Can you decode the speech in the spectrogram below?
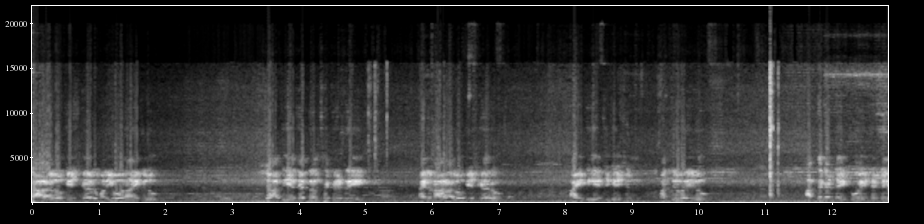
నారా లోకేష్ గారు మన యువ నాయకులు జాతీయ జనరల్ సెక్రటరీ ఆయన నారా లోకేష్ గారు ఐటీ ఎడ్యుకేషన్ మంత్రివర్యులు. అంతకంటే ఎక్కువ ఏంటంటే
